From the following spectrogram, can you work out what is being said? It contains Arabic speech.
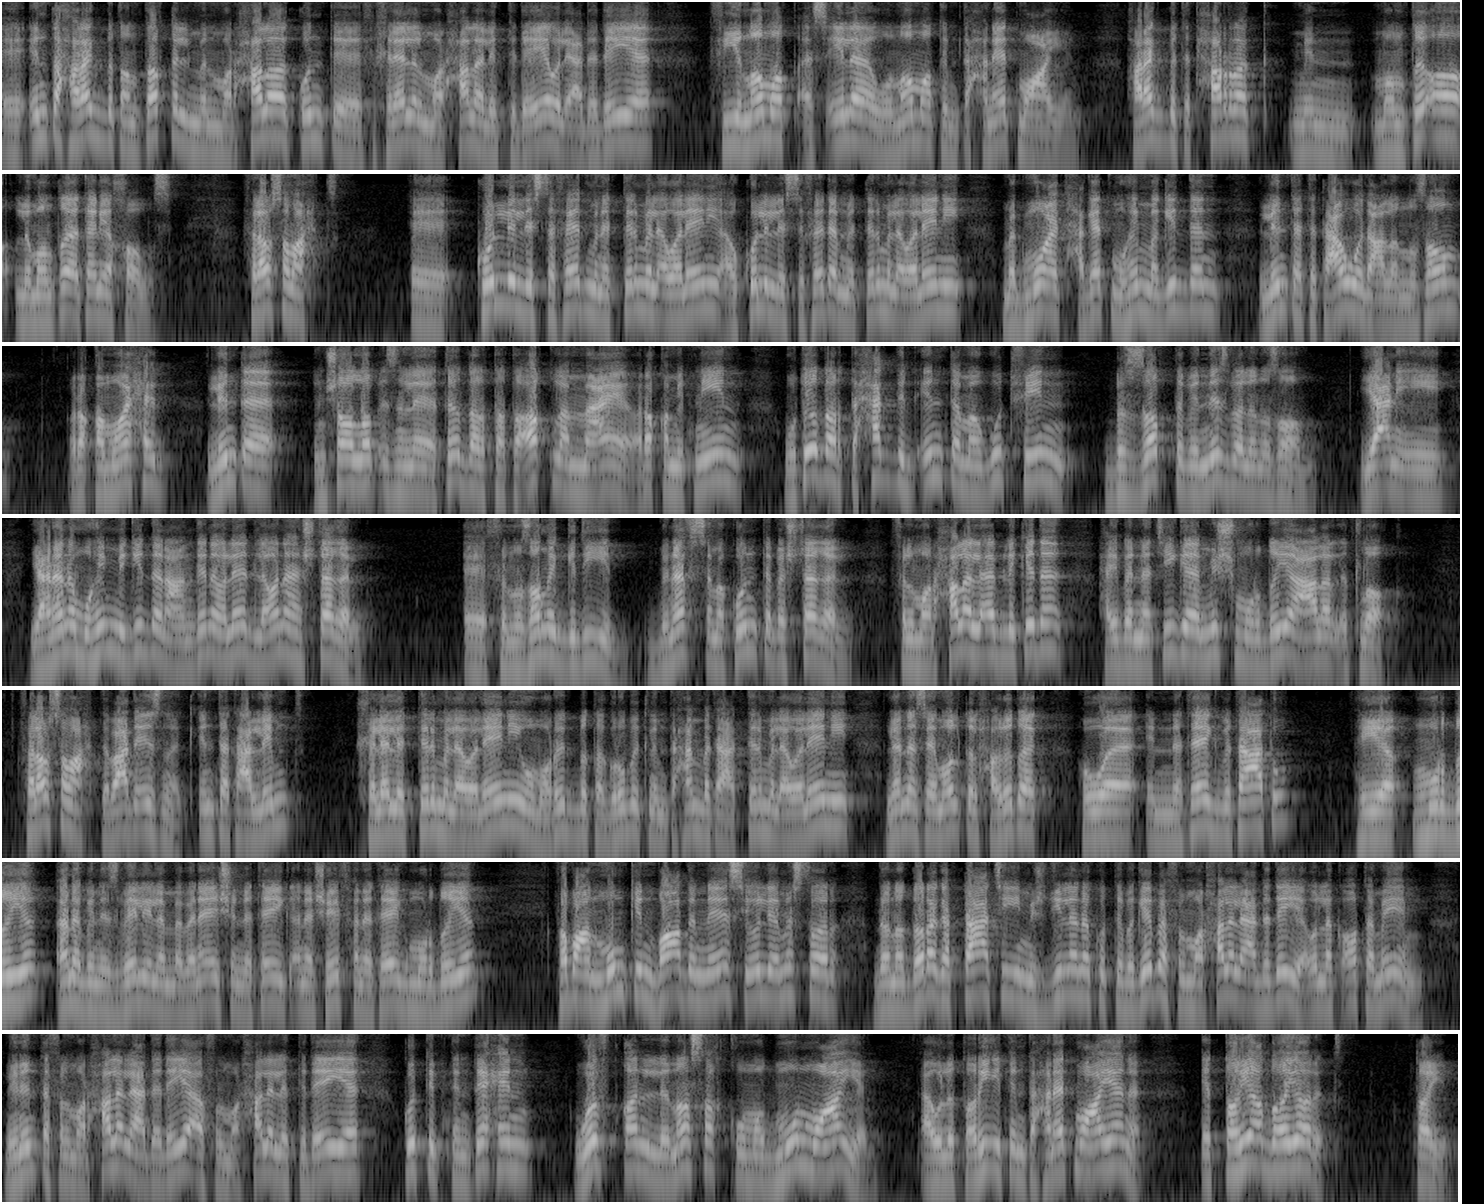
آه، أنت حضرتك بتنتقل من مرحلة كنت في خلال المرحلة الابتدائية والإعدادية في نمط أسئلة ونمط امتحانات معين. حضرتك بتتحرك من منطقة لمنطقة تانية خالص. فلو سمحت آه، كل اللي استفاد من الترم الأولاني أو كل اللي من الترم الأولاني مجموعة حاجات مهمة جدا اللي أنت تتعود على النظام رقم واحد اللي أنت إن شاء الله بإذن الله تقدر تتأقلم معاه رقم اتنين وتقدر تحدد أنت موجود فين بالظبط بالنسبة للنظام يعني إيه؟ يعني أنا مهم جدا عندنا أولاد لو أنا هشتغل آه، في النظام الجديد بنفس ما كنت بشتغل في المرحلة اللي قبل كده هيبقى النتيجة مش مرضية على الإطلاق. فلو سمحت بعد إذنك أنت اتعلمت خلال الترم الأولاني ومريت بتجربة الامتحان بتاع الترم الأولاني أنا زي ما قلت لحضرتك هو النتائج بتاعته هي مرضية. أنا بالنسبة لي لما بناقش النتائج أنا شايفها نتائج مرضية. طبعا ممكن بعض الناس يقول لي يا مستر ده أنا الدرجة بتاعتي مش دي اللي أنا كنت بجيبها في المرحلة الإعدادية. أقول لك آه تمام. لأن أنت في المرحلة الإعدادية أو في المرحلة الابتدائية كنت بتمتحن وفقا لنسق ومضمون معين. أو لطريقة امتحانات معينة. الطريقة اتغيرت. طيب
